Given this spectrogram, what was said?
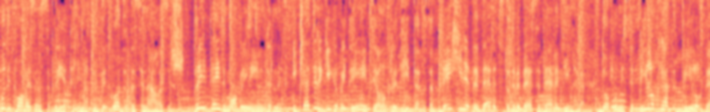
Budi povezan sa prijateljima gde god da se nalaziš. Prepaid mobilni internet i 4 GB inicijalnog kredita za 2999 dinara. Dopuni se bilo kad, bilo gde.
